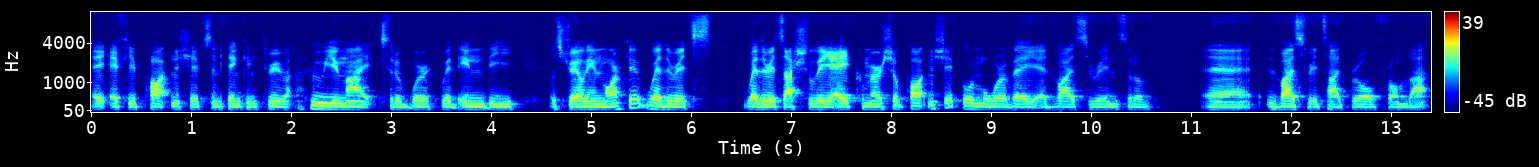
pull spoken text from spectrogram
a, a, few partnerships and thinking through who you might sort of work with in the Australian market, whether it's whether it's actually a commercial partnership or more of a advisory and sort of uh, advisory type role from that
